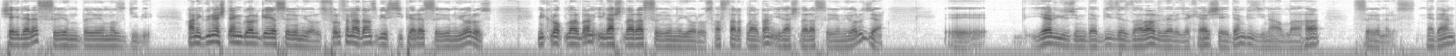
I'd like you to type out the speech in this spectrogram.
şeylere sığındığımız gibi. Hani güneşten gölgeye sığınıyoruz. Fırtınadan bir sipere sığınıyoruz mikroplardan ilaçlara sığınıyoruz. Hastalıklardan ilaçlara sığınıyoruz ya. E, yeryüzünde bize zarar verecek her şeyden biz yine Allah'a sığınırız. Neden?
